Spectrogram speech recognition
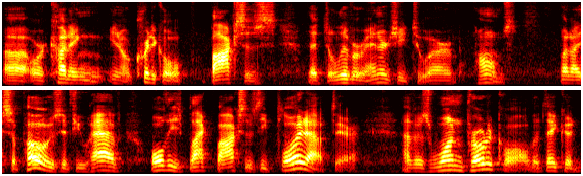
uh, or cutting you know critical boxes that deliver energy to our homes. But I suppose if you have all these black boxes deployed out there, and there's one protocol that they could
